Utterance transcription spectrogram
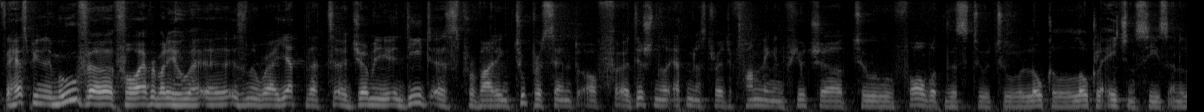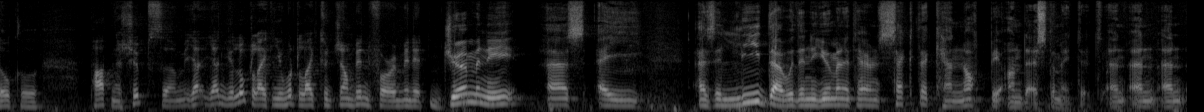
There has been a move uh, for everybody who uh, isn't aware yet that uh, Germany indeed is providing 2% of additional administrative funding in future to forward this to, to local local agencies and local partnerships. Um, Jan, you look like you would like to jump in for a minute. Germany as a as a leader within the humanitarian sector cannot be underestimated. And, and, and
